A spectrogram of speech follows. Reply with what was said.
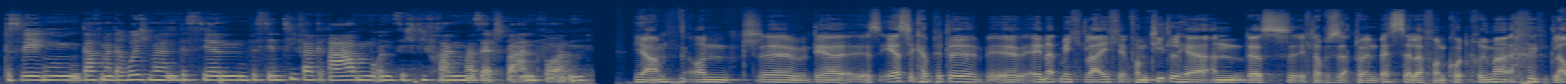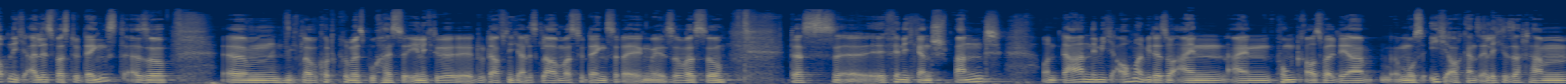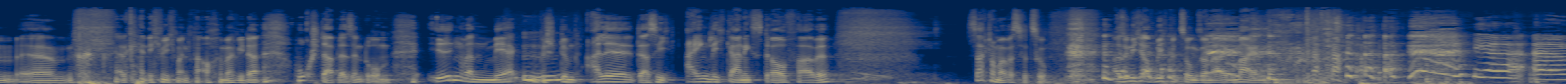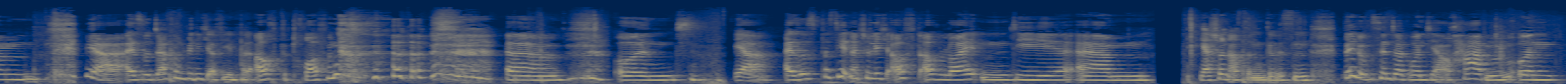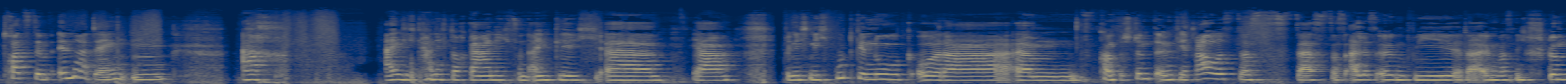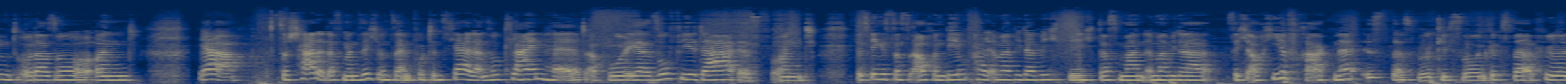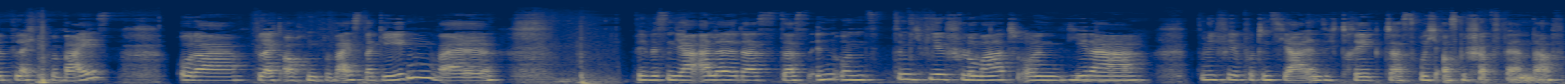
deswegen darf man da ruhig mal ein bisschen, bisschen tiefer graben und sich die Fragen mal selbst beantworten. Ja, und äh, der, das erste Kapitel äh, erinnert mich gleich vom Titel her an das, ich glaube, es ist aktuell ein Bestseller von Kurt Krömer. Glaub nicht alles, was du denkst. Also ähm, ich glaube, Kurt Krömers Buch heißt so ähnlich, du, du darfst nicht alles glauben, was du denkst oder irgendwie sowas so. Das äh, finde ich ganz spannend. Und da nehme ich auch mal wieder so einen, einen Punkt raus, weil der muss ich auch ganz ehrlich gesagt haben, äh, da kenne ich mich manchmal auch immer wieder, Hochstapler-Syndrom. Irgendwann merken mhm. bestimmt alle, dass ich eigentlich gar nichts drauf habe. Sag doch mal was dazu. Also nicht auf mich bezogen, sondern allgemein. ja, ähm, ja, also davon bin ich auf jeden Fall auch betroffen. ähm, und ja, also es passiert natürlich oft auch Leuten, die ähm, ja schon auch so einen gewissen Bildungshintergrund ja auch haben und trotzdem immer denken, ach, eigentlich kann ich doch gar nichts und eigentlich äh, ja bin ich nicht gut genug oder ähm, kommt bestimmt irgendwie raus, dass, dass das alles irgendwie da irgendwas nicht stimmt oder so und ja, so schade, dass man sich und sein Potenzial dann so klein hält, obwohl ja so viel da ist. Und deswegen ist das auch in dem Fall immer wieder wichtig, dass man immer wieder sich auch hier fragt, ne, ist das wirklich so? Und gibt es dafür vielleicht einen Beweis? Oder vielleicht auch ein Beweis dagegen, weil wir wissen ja alle, dass das in uns ziemlich viel schlummert und jeder ziemlich viel Potenzial in sich trägt, das ruhig ausgeschöpft werden darf.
